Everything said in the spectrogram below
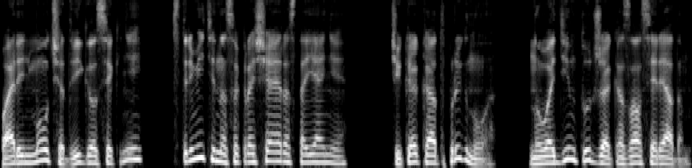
Парень молча двигался к ней, стремительно сокращая расстояние. Чикака отпрыгнула, но Вадим тут же оказался рядом.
